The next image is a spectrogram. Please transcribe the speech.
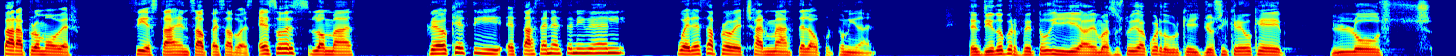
para promover si estás en South by. Eso es lo más, creo que si estás en ese nivel, puedes aprovechar más de la oportunidad. Te entiendo perfecto y además estoy de acuerdo porque yo sí creo que los,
